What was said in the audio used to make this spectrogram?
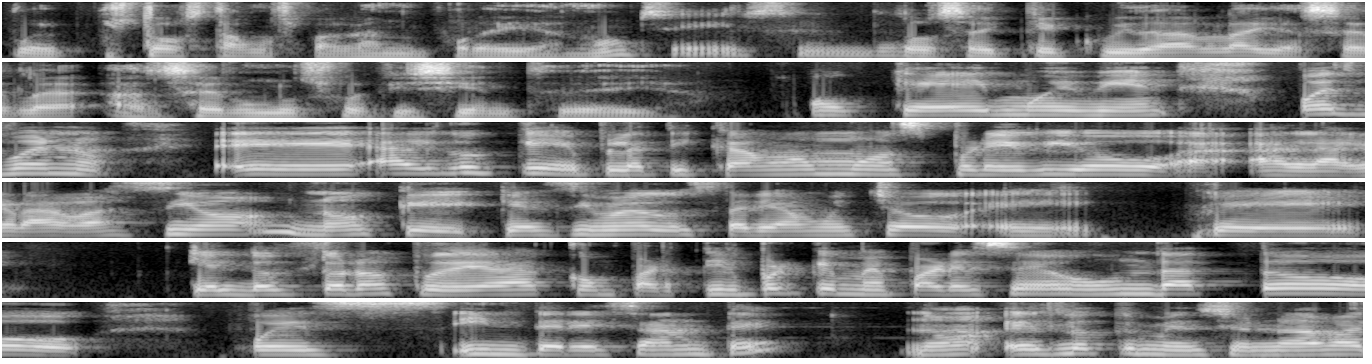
pues, pues, todos estamos pagando por ella, ¿no? Sí, sí. Entonces hay que cuidarla y hacerla, hacer un uso eficiente de ella. Ok, muy bien. Pues bueno, eh, algo que platicábamos previo a, la grabación, ¿no? Que, que, sí me gustaría mucho eh, que, que, el doctor nos pudiera compartir porque me parece un dato pues interesante ¿no? Es lo que mencionaba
